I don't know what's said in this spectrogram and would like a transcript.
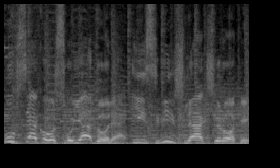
У всякого своя доля і свій шлях широкий.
